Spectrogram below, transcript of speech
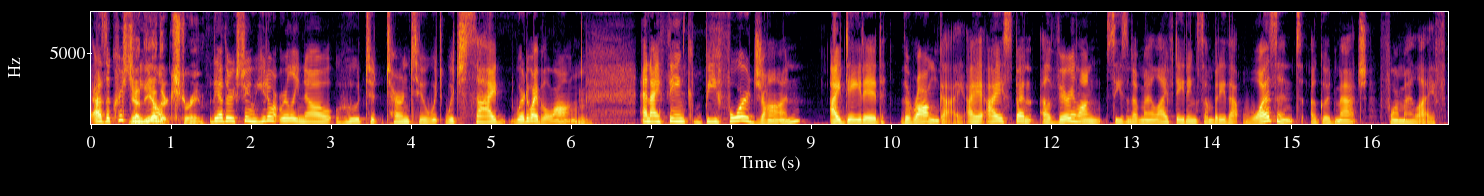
as a Christian, yeah, the other extreme. The other extreme, you don't really know who to turn to, which which side, where do I belong? Mm. And I think before John, I dated the wrong guy. I, I spent a very long season of my life dating somebody that wasn't a good match for my life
